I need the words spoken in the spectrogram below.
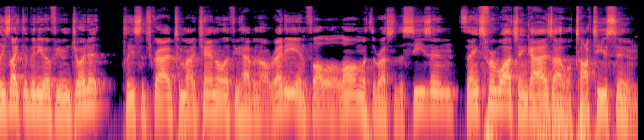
Please like the video if you enjoyed it. Please subscribe to my channel if you haven't already and follow along with the rest of the season. Thanks for watching, guys. I will talk to you soon.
